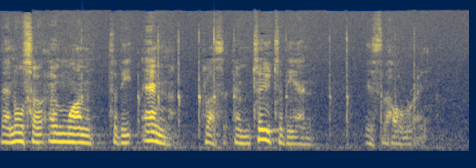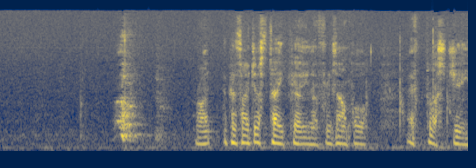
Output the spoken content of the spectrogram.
then also M1 to the N plus M2 to the N is the whole ring. Right, because I just take, uh, you know, for example, F plus G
